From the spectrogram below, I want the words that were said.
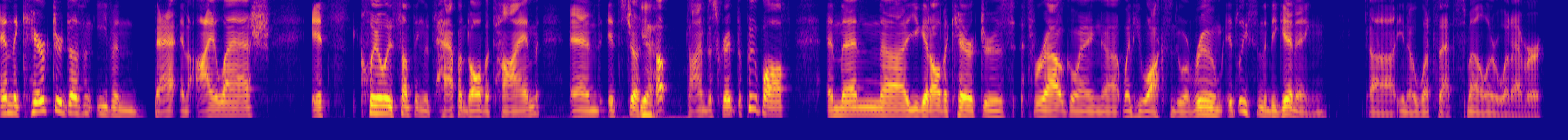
and the character doesn't even bat an eyelash. It's clearly something that's happened all the time and it's just Yeah. oh, time to scrape the poop off. And then uh, you get all the characters throughout going uh, when he walks into a room, at least in the beginning, uh, you know, what's that smell or whatever.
